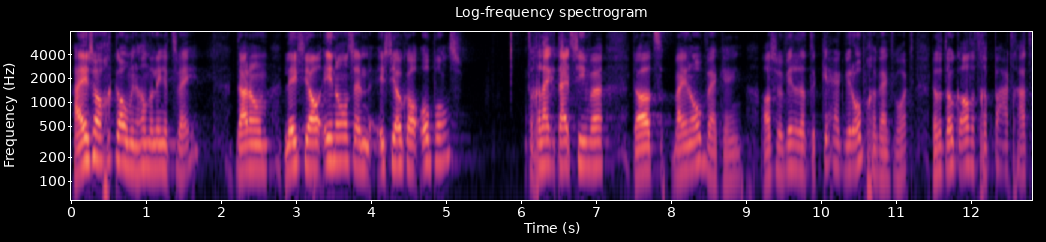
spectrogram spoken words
hij is al gekomen in Handelingen 2. Daarom leeft hij al in ons en is hij ook al op ons. Tegelijkertijd zien we dat bij een opwekking, als we willen dat de kerk weer opgewekt wordt, dat het ook altijd gepaard gaat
